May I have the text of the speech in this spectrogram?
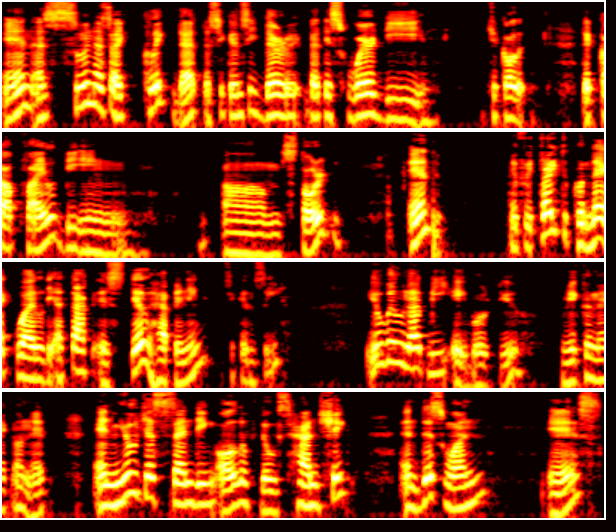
And as soon as I click that as you can see there that is where the you call it the cup file being um, stored. And if we try to connect while the attack is still happening as you can see you will not be able to reconnect on it. And you're just sending all of those handshake. And this one is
